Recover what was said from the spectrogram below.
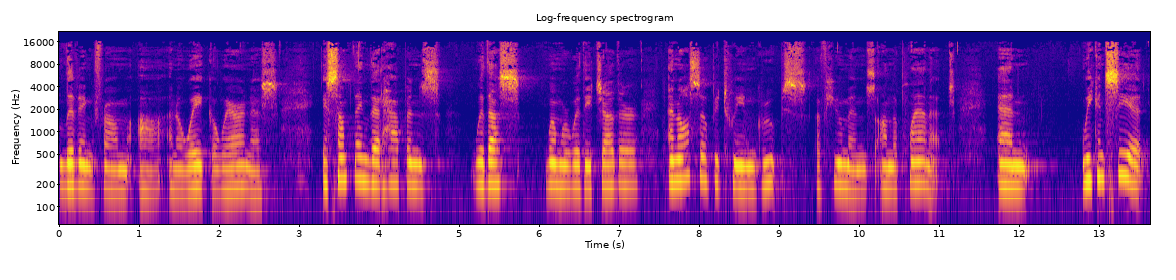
living from uh, an awake awareness, is something that happens with us when we're with each other and also between groups of humans on the planet. And we can see it,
